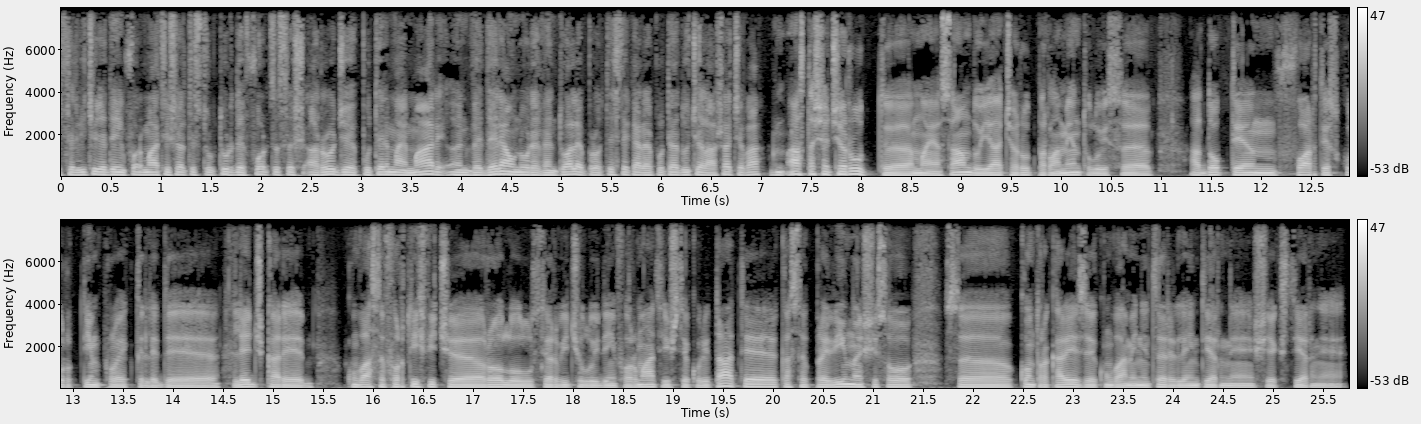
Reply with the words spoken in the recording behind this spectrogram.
serviciile de informație și alte structuri de forță să-și aroge puteri mai mari în vederea unor eventuale proteste care ar putea duce la așa ceva? Asta și-a cerut uh, Maia Sandu, ea a cerut Parlamentului să adopte în foarte scurt timp proiectele de legi care cumva să fortifice rolul serviciului de informații și securitate ca să prevină și să, să contracareze cumva amenințările interne și externe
